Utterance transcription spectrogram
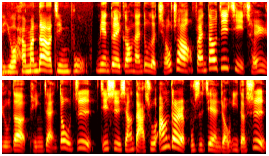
有还蛮大的进步。面对高难度的球场，反倒激起陈雨茹的平展斗志。即使想打出 under 不是件容易的事，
